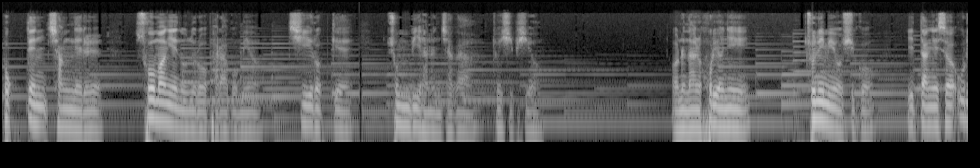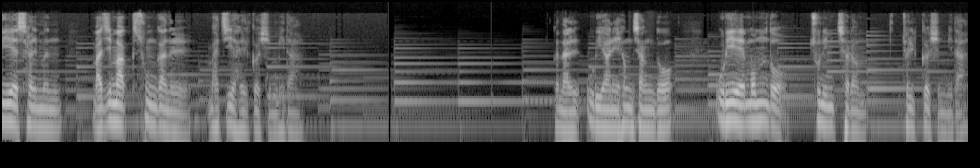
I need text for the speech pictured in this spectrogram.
복된 장래를 소망의 눈으로 바라보며 지혜롭게 준비하는 자가 되십시오. 어느 날 호련히 주님이 오시고 이 땅에서 우리의 삶은 마지막 순간을 맞이할 것입니다. 그날 우리 안의 형상도 우리의 몸도 주님처럼 될 것입니다.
